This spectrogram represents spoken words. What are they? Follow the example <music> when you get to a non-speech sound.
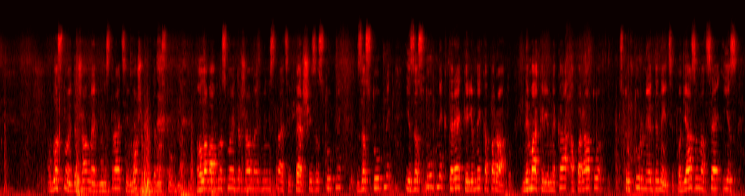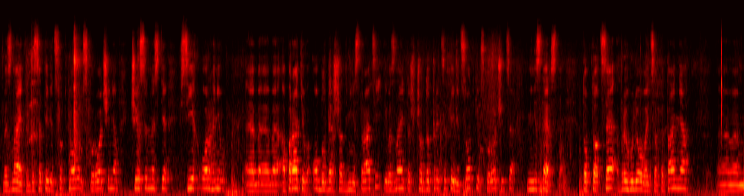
обласної державної адміністрації може бути наступна. Голова обласної державної адміністрації, перший заступник, заступник і заступник тере керівник апарату. Нема керівника апарату структурної одиниці. Пов'язано це із, ви знаєте, 10% скороченням чисельності всіх органів е, е, е, апаратів облдержадміністрацій, і ви знаєте, що до 30% скорочується міністерство. Тобто це врегульовується питання е,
